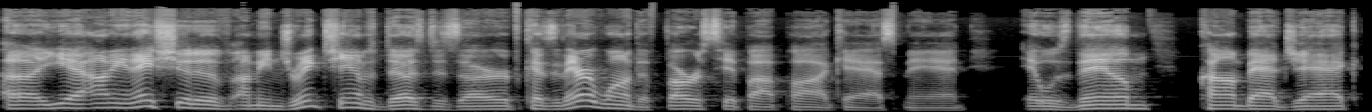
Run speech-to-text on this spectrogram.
uh, yeah, I mean, they should have. I mean, Drink Champs does deserve because they're one of the first hip hop podcasts. Man, it was them, Combat Jack,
